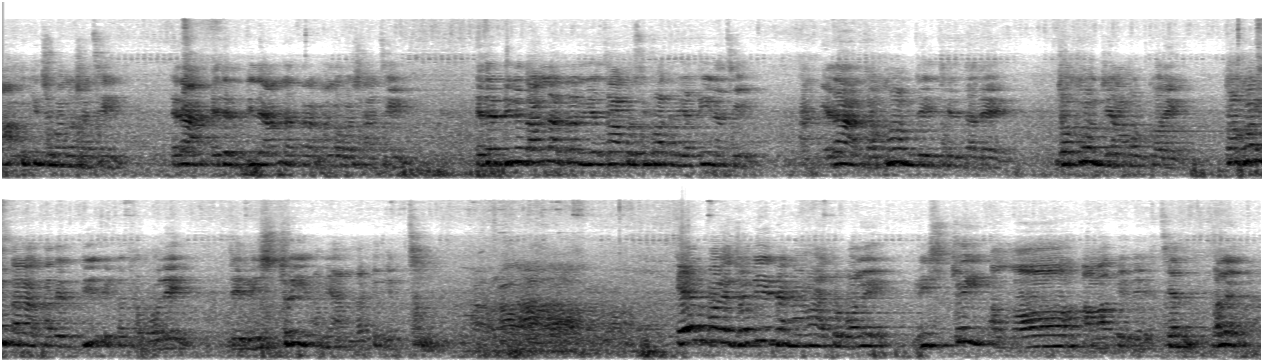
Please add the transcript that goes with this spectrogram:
আমি কিছু মানুষ আছে। এরা এদের দিলে আল্লাহ তাআলা ভালোবাসা আছে। এদের দিলে তো আল্লাহ তাআলা ইয়াসাত ও সিফাত ইয়াকিন আছে। আর এরা যখন যে চিন্তা দেয়, যখন যে আমল করে, তখন তারা তাদের দিলে কথা বলে যে, নিশ্চয়ই আমি আল্লাহকে দেখছি। এরপরে যদি এটা না হয়, তো বলে, নিশ্চয়ই আল্লাহ আমাকে দেখছেন। বলেন।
